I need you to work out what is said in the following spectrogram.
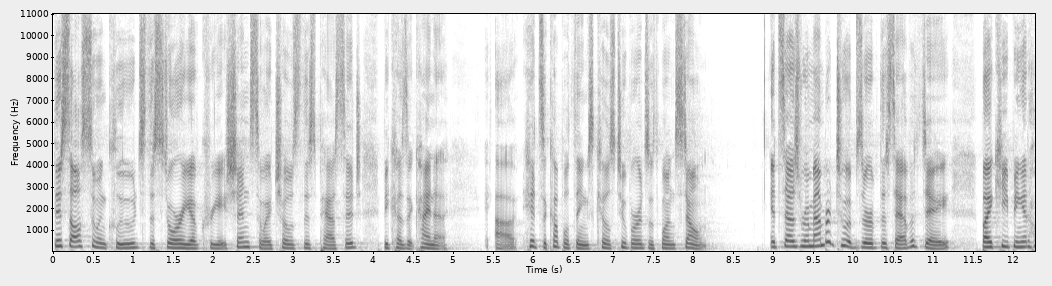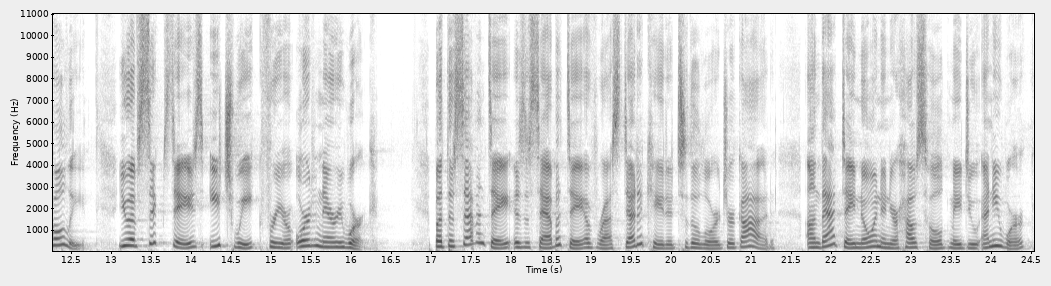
This also includes the story of creation, so I chose this passage because it kind of uh, hits a couple things, kills two birds with one stone. It says, Remember to observe the Sabbath day by keeping it holy. You have six days each week for your ordinary work. But the seventh day is a Sabbath day of rest dedicated to the Lord your God. On that day, no one in your household may do any work.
